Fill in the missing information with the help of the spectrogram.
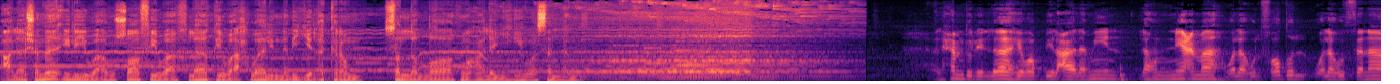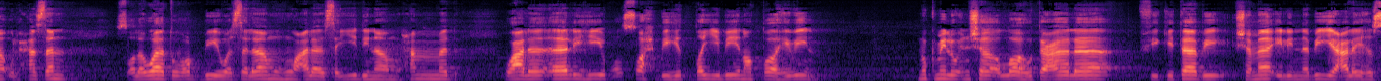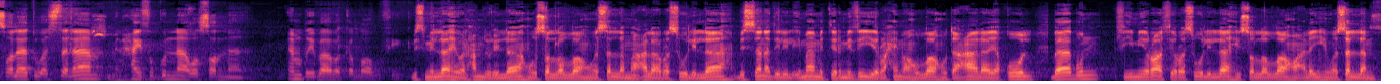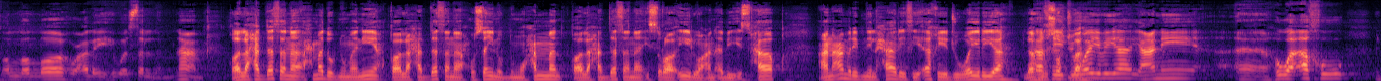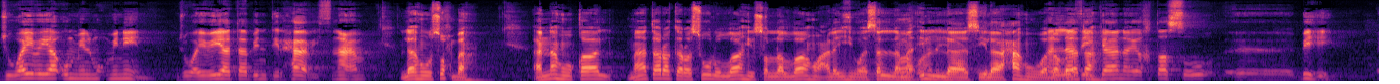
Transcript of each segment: على شمائل وأوصاف وأخلاق وأحوال النبي الأكرم صلى الله عليه وسلم. الحمد لله رب العالمين له النعمة وله الفضل وله الثناء الحسن. صلوات ربي وسلامه على سيدنا محمد وعلى آله وصحبه الطيبين الطاهرين. نكمل إن شاء الله تعالى في كتاب شمائل النبي عليه الصلاة والسلام من حيث كنا وصلنا. امضي بارك الله فيك. بسم الله والحمد لله وصلى الله وسلم على رسول الله. بالسند للإمام الترمذي رحمه الله تعالى يقول باب في ميراث رسول الله صلى الله عليه وسلم. صلى الله عليه وسلم. نعم. قال حدثنا أحمد بن منيع قال حدثنا حسين بن محمد قال حدثنا إسرائيل عن أبي إسحاق عن عمرو بن الحارث أخي جويرية له أخي صحبة. جويرية يعني آه، هو اخو جويرية أم المؤمنين جويرية بنت الحارث نعم. له صحبة. أنه قال ما ترك رسول الله صلى الله عليه وسلم الله عليه إلا سلاحه الذي وبغلته كان يختص به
